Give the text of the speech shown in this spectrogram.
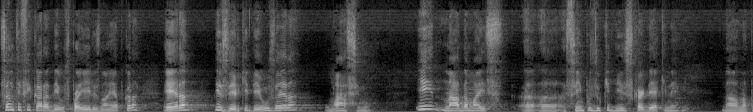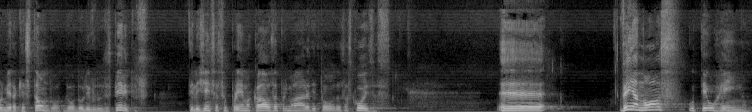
santificar a Deus para eles na época era dizer que Deus era o máximo, e nada mais uh, uh, simples do que diz Kardec né, na, na primeira questão do, do, do, Livro dos Espíritos: inteligência suprema, causa primária de todas as coisas. É, Venha a nós o teu reino.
